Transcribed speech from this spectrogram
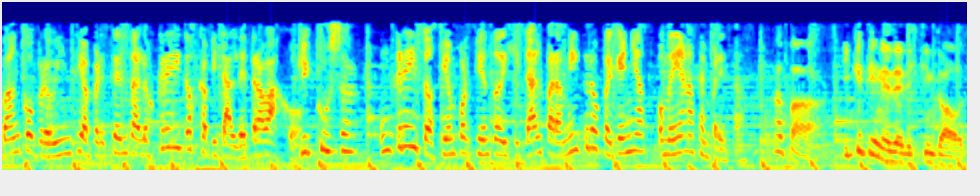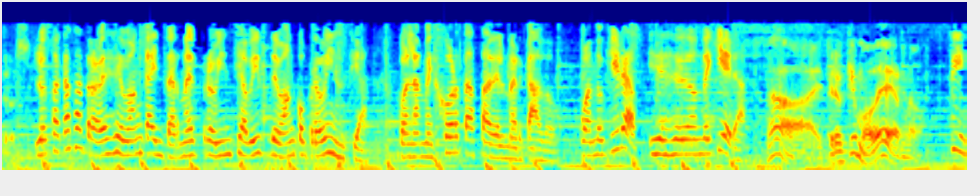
Banco Provincia presenta los créditos capital de trabajo. ¿Qué cosa? Un crédito 100% digital para micro, pequeñas o medianas empresas. ¡Apa! ¿Y qué tiene de distinto a otros? Lo sacas a través de Banca Internet Provincia VIP de Banco Provincia, con la mejor tasa del mercado. Cuando quieras y desde donde quieras. ¡Ay, pero qué moderno! Sí,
